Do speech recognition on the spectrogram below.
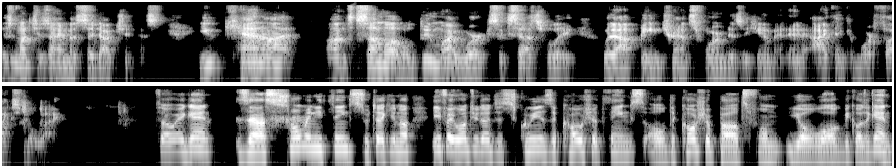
as much as I am a seductionist. You cannot, on some level, do my work successfully without being transformed as a human. And I think a more flexible way. So again, there are so many things to take. You know, if I want you to squeeze the kosher things or the kosher parts from your work, because again,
